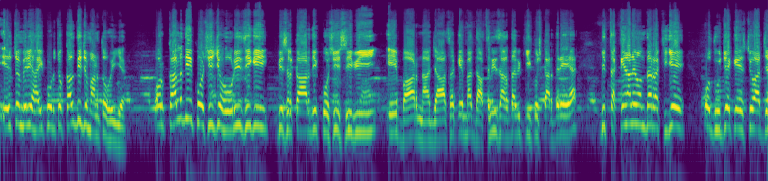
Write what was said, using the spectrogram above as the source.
ਇਸ 'ਚ ਮੇਰੀ ਹਾਈ ਕੋਰਟ 'ਚੋਂ ਕੱਲ ਦੀ ਜ਼ਮਾਨਤ ਹੋਈ ਹੈ। ਔਰ ਕੱਲ ਦੀ ਕੋਸ਼ਿਸ਼ ਹੋ ਰਹੀ ਸੀਗੀ ਵੀ ਸਰਕਾਰ ਦੀ ਕੋਸ਼ਿਸ਼ ਸੀ ਵੀ ਇਹ ਬਾਹਰ ਨਾ ਜਾ ਸਕੇ। ਮੈਂ ਦੱਸ ਨਹੀਂ ਸਕਦਾ ਵੀ ਕੀ ਕੁਝ ਕਰਦੇ ਰਹੇ ਆ। ਵੀ ਧੱਕੇ ਨਾਲੇ ਅੰਦਰ ਰੱਖੀਏ ਉਹ ਦੂਜੇ ਕੇਸ 'ਚੋਂ ਅੱਜ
